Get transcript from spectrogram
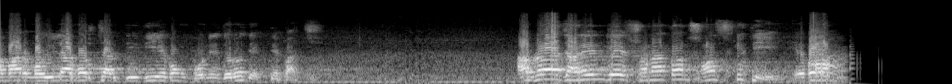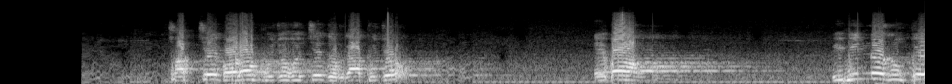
আমার মহিলা মোর্চার দিদি এবং বোনেদেরও দেখতে পাচ্ছি। আপনারা জানেন যে সনাতন সংস্কৃতি এবং সবচেয়ে বড় পুজো হচ্ছে দুর্গা পুজো এবং বিভিন্ন রূপে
